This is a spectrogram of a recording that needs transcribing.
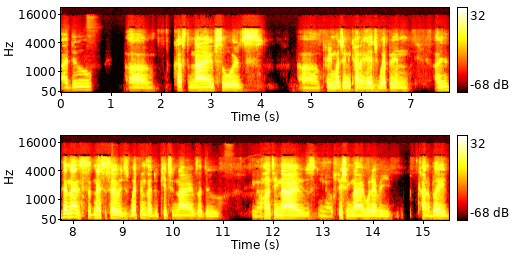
I do um, custom knives, swords, uh, pretty much any kind of edge weapon. I, not necessarily just weapons. I do kitchen knives. I do, you know, hunting knives. You know, fishing knife, whatever you, kind of blade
